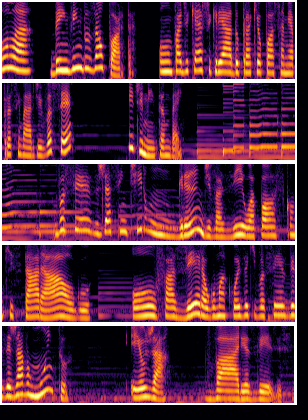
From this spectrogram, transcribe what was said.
Olá, bem-vindos ao Porta, um podcast criado para que eu possa me aproximar de você e de mim também. Vocês já sentiram um grande vazio após conquistar algo ou fazer alguma coisa que vocês desejavam muito? Eu já, várias vezes.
